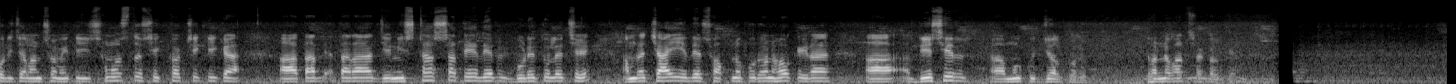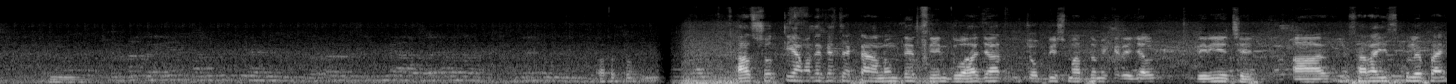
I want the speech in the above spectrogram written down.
পরিচালন সমিতি সমস্ত শিক্ষক শিক্ষিকা তারা যে নিষ্ঠার সাথে এদের গড়ে তুলেছে আমরা চাই এদের স্বপ্ন পূরণ হোক এরা দেশের মুখ উজ্জ্বল করুক। ধন্যবাদ সকলকে। আজ সত্যি আমাদের কাছে একটা আনন্দের দিন। দু হাজার চব্বিশ মাধ্যমিকের রেজাল্ট বেরিয়েছে। আর সারা স্কুলে প্রায়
